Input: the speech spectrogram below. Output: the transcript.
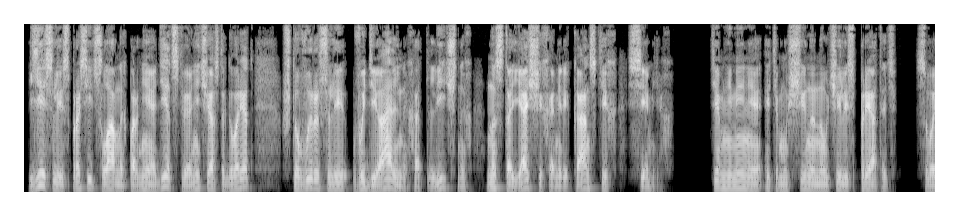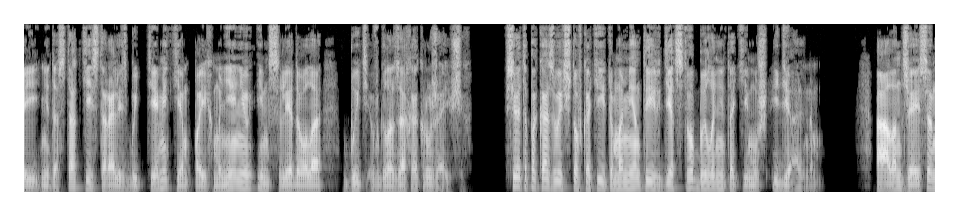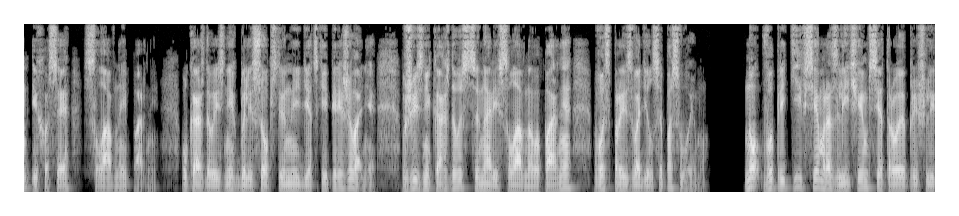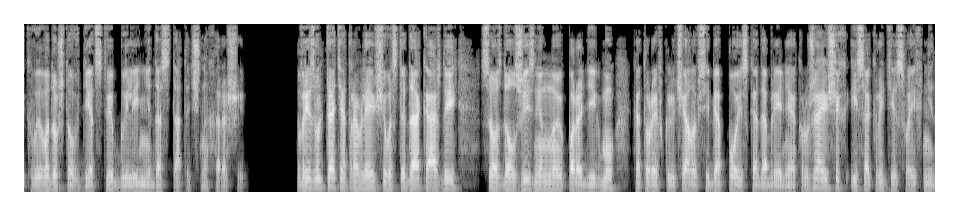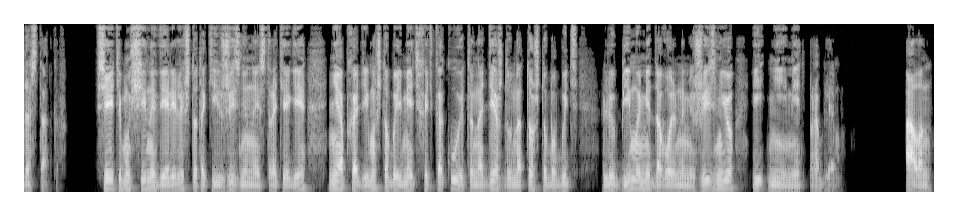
Если спросить славных парней о детстве, они часто говорят, что выросли в идеальных, отличных, настоящих американских семьях. Тем не менее, эти мужчины научились прятать свои недостатки и старались быть теми, кем, по их мнению, им следовало быть в глазах окружающих. Все это показывает, что в какие-то моменты их детство было не таким уж идеальным. Алан, Джейсон и Хосе – славные парни. У каждого из них были собственные детские переживания. В жизни каждого сценарий славного парня воспроизводился по-своему. Но, вопреки всем различиям, все трое пришли к выводу, что в детстве были недостаточно хороши. В результате отравляющего стыда каждый создал жизненную парадигму, которая включала в себя поиск одобрения окружающих и сокрытие своих недостатков. Все эти мужчины верили, что такие жизненные стратегии необходимы, чтобы иметь хоть какую-то надежду на то, чтобы быть любимыми, довольными жизнью и не иметь проблем. Алан.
